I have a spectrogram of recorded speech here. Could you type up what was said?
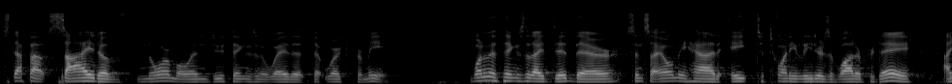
step outside of normal and do things in a way that, that worked for me. One of the things that I did there, since I only had 8 to 20 liters of water per day, I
